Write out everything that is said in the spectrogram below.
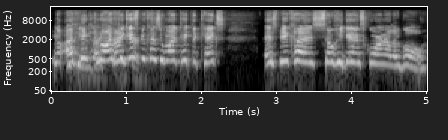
No, I think no, I think it's because he wanted to take the kicks. It's because so he didn't score another goal.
